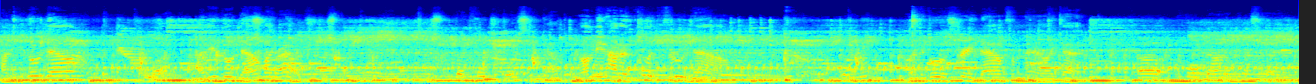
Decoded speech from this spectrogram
How do you go down? How do you go down like that? I mean how to click through down. Like to go straight down from there like that. Uh, hold down and press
